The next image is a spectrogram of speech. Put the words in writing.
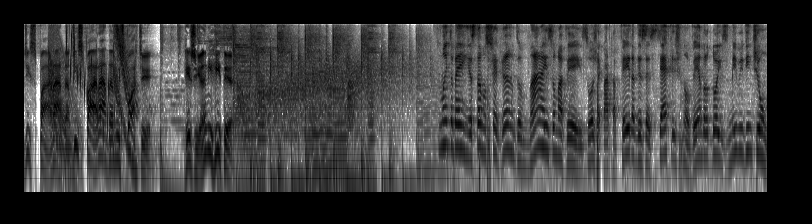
Disparada, disparada no esporte. Regiane Ritter. Muito bem, estamos chegando mais uma vez. Hoje é quarta-feira, 17 de novembro de 2021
